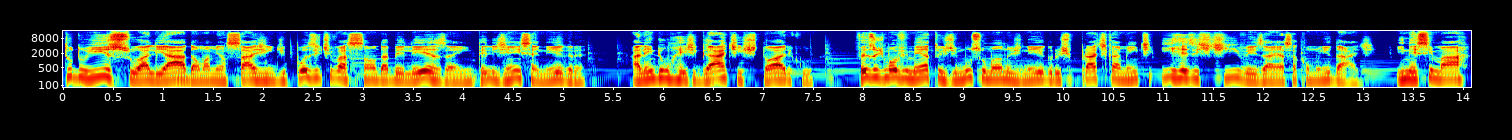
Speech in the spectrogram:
Tudo isso, aliado a uma mensagem de positivação da beleza e inteligência negra, além de um resgate histórico, fez os movimentos de muçulmanos negros praticamente irresistíveis a essa comunidade. E nesse mar,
